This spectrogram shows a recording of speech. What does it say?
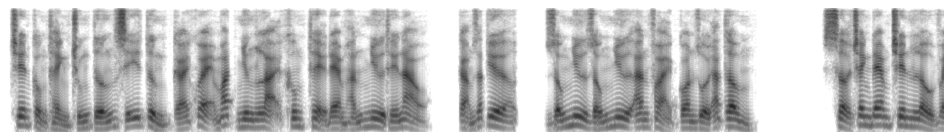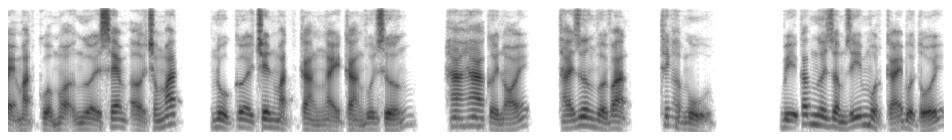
trên cổng thành chúng tướng sĩ từng cái khỏe mắt nhưng lại không thể đem hắn như thế nào, cảm giác kia, giống như giống như ăn phải con rồi ác tâm. Sở tranh đem trên lầu vẻ mặt của mọi người xem ở trong mắt, nụ cười trên mặt càng ngày càng vui sướng ha ha cười nói, thái dương vừa vặn, thích hợp ngủ. Bị các ngươi dầm dĩ một cái buổi tối,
